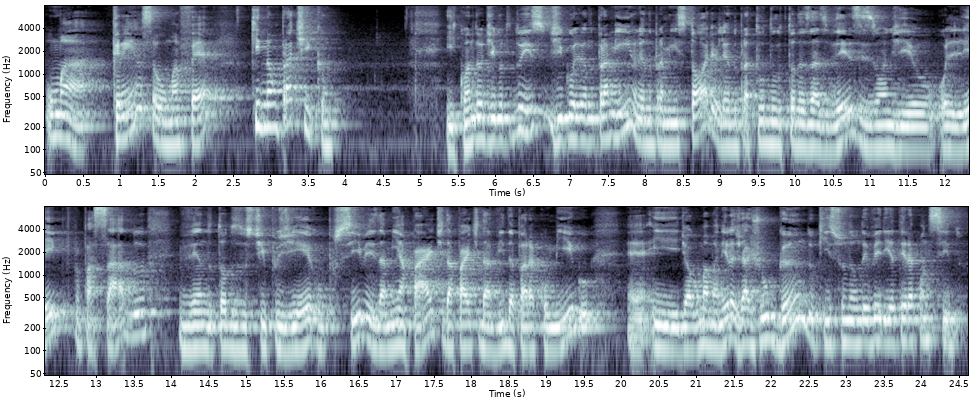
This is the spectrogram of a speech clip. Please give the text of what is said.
uma crença ou uma fé que não praticam. E quando eu digo tudo isso, digo olhando para mim, olhando para minha história, olhando para tudo, todas as vezes onde eu olhei para o passado, vendo todos os tipos de erro possíveis da minha parte, da parte da vida para comigo, é, e de alguma maneira já julgando que isso não deveria ter acontecido.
